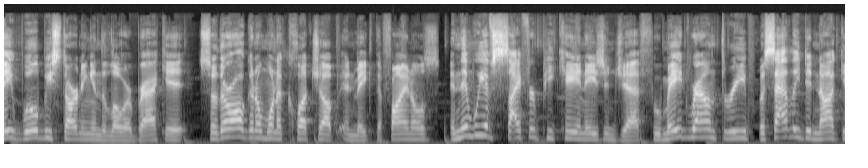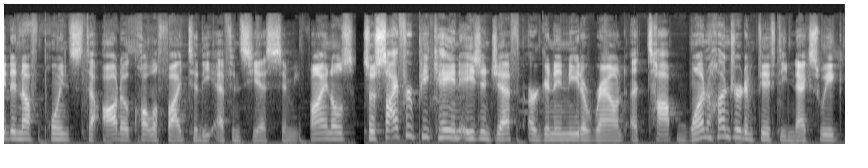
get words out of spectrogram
they will be starting in the lower bracket, so they're all going to want to clutch up and make the finals. And then we have Cypher PK and Asian Jeff, who made round three, but sadly did not get enough points to auto-qualify to the FNCS semifinals. So Cypher PK and Asian Jeff are going to need around a top 150 next week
